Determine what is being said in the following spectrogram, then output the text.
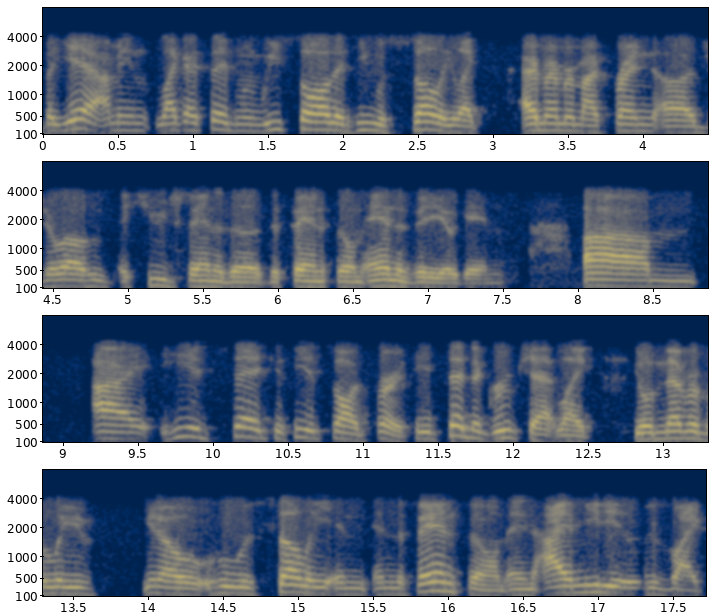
but yeah, I mean, like I said, when we saw that he was Sully, like I remember my friend uh, Joel, who's a huge fan of the the fan film and the video games. Um, I he had said because he had saw it first. He had said in the group chat like, "You'll never believe, you know, who was Sully in in the fan film." And I immediately was like,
